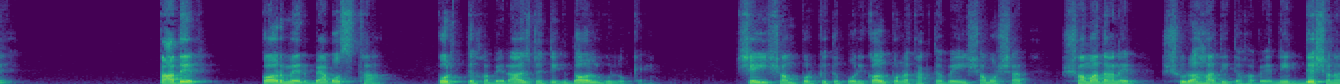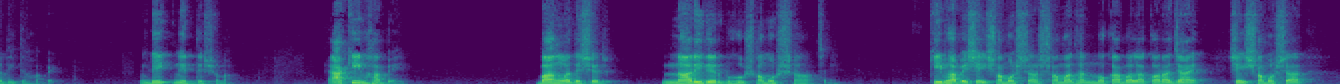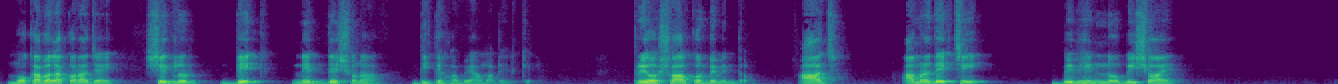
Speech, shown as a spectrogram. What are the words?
তাদের কর্মের ব্যবস্থা করতে হবে রাজনৈতিক দলগুলোকে। সেই সম্পর্কিত পরিকল্পনা থাকতে হবে, এই সমস্যার সমাধানের সুরাহা দিতে হবে, নির্দেশনা দিতে হবে, দিক নির্দেশনা। একইভাবে বাংলাদেশের নারীদের বহু সমস্যা আছে। কীভাবে সেই সমস্যার সমাধান মোকাবেলা করা যায়, সেই সমস্যার মোকাবেলা করা যায়, সেগুলোর দিক নির্দেশনা দিতে হবে আমাদেরকে। প্রিয় সহকর্মীবৃন্দ, আজ আমরা দেখছি বিভিন্ন বিষয়,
